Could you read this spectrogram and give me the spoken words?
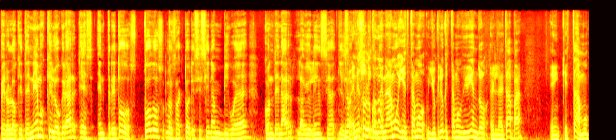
pero lo que tenemos que lograr es entre todos, todos los actores y sin ambigüedad, condenar la violencia y el No, en eso lo condenamos y estamos, yo creo que estamos viviendo en la etapa en que estamos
